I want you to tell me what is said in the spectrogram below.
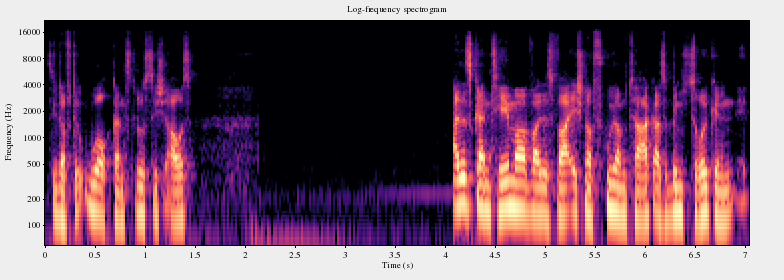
Sieht auf der Uhr auch ganz lustig aus. Alles kein Thema, weil es war echt noch früh am Tag, also bin ich zurück in, in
